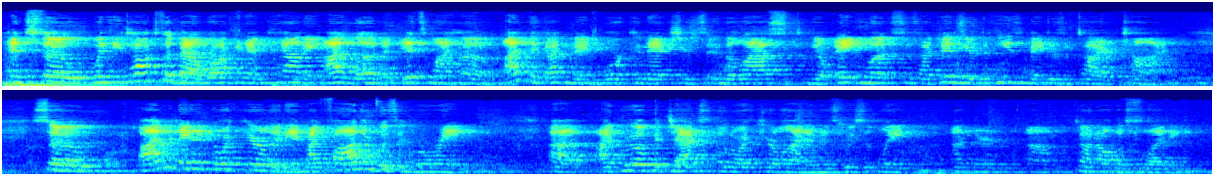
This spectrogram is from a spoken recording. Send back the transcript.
And so when he talks about Rockingham County, I love it. It's my home. I think I've made more connections in the last you know, eight months since I've been here than he's made his entire time. So I'm a native North Carolinian. My father was a Marine. Uh, I grew up in Jacksonville, North Carolina, and was recently under, um, done all the flooding.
